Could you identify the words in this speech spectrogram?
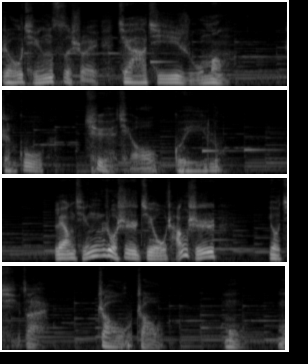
柔情似水，佳期如梦，忍顾鹊桥归路。两情若是久长时，又岂在朝朝暮暮。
